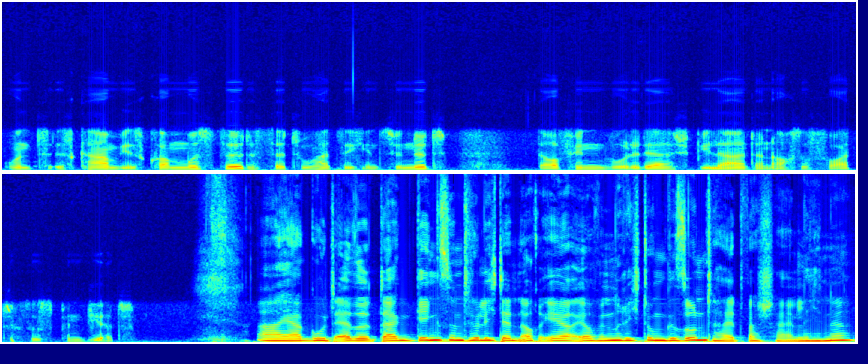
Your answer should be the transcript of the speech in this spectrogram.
Und es kam, wie es kommen musste. Das Tattoo hat sich entzündet. Daraufhin wurde der Spieler dann auch sofort suspendiert. Ah ja gut, also da ging es natürlich dann auch eher in Richtung Gesundheit wahrscheinlich, ne?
